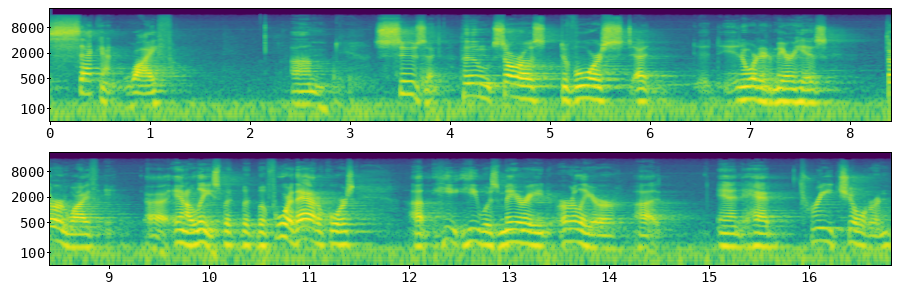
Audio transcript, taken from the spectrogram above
second wife, um, Susan, whom Soros divorced uh, in order to marry his third wife, uh, Annalise. But, but before that, of course, uh, he, he was married earlier uh, and had three children.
